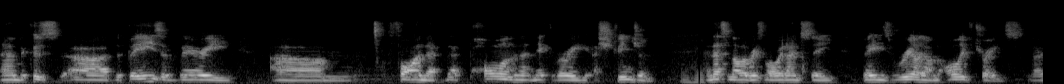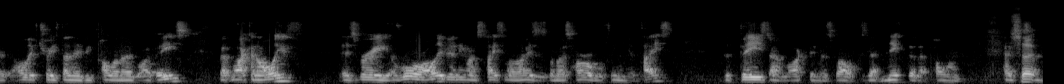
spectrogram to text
and because uh, the bees are very um, find that that pollen and that nectar very astringent, mm-hmm. and that's another reason why we don't see bees really on olive trees. You know, olive trees don't need to be pollinated by bees, but like an olive, it's very a raw olive. Anyone's tasting one of those is the most horrible thing you can taste. The bees don't like them as well because that nectar, that pollen. so,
